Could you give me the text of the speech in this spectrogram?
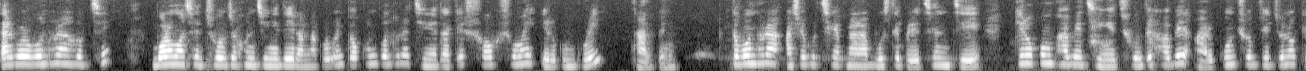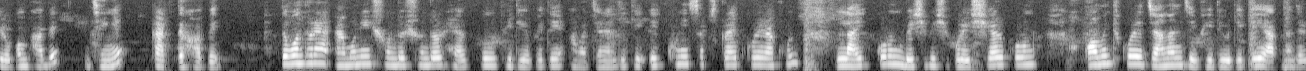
তারপর বন্ধুরা হচ্ছে বড় মাছের ঝোল যখন ঝিঙে দিয়ে রান্না করবেন, তখন বন্ধুরা ঝিঙেটাকে সব সময় এরকম করেই কাটবেন। তো বন্ধুরা, আশা করছি আপনারা বুঝতে পেরেছেন যে কীরকম ভাবে ঝিঙে ছুলতে হবে আর কোন সবজির জন্য কীরকম ভাবে ঝিঙে কাটতে হবে। তো বন্ধুরা, এমনই সুন্দর সুন্দর হেল্পফুল ভিডিও পেতে আমার চ্যানেলটিকে এক্ষুনি সাবস্ক্রাইব করে রাখুন লাইক করুন, বেশি বেশি করে শেয়ার করুন কমেন্ট করে জানান যে ভিডিওটি পেয়ে আপনাদের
